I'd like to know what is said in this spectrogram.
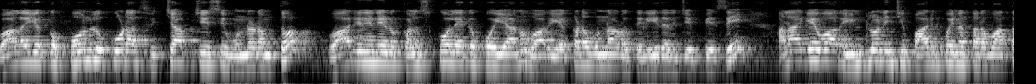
వాళ్ళ యొక్క ఫోన్లు కూడా స్విచ్ ఆఫ్ చేసి ఉండడంతో వారిని నేను కలుసుకోలేకపోయాను వారు ఎక్కడ ఉన్నారో తెలియదని చెప్పేసి అలాగే వారు ఇంట్లో నుంచి పారిపోయిన తర్వాత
